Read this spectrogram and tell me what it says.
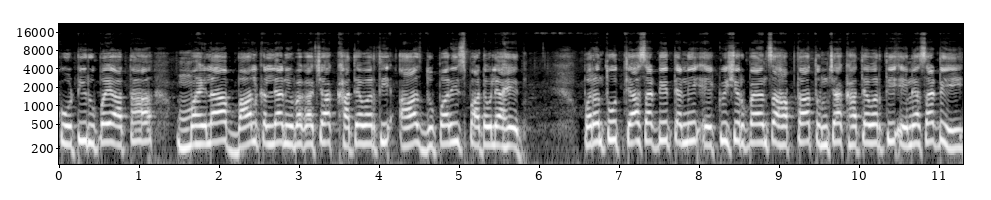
कोटी रुपये आता महिला बालकल्याण विभागाच्या खात्यावरती आज दुपारीच पाठवले आहेत. परंतु त्यासाठी त्यांनी एकवीसशे रुपयांचा हप्ता तुमच्या खात्यावरती येण्यासाठी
